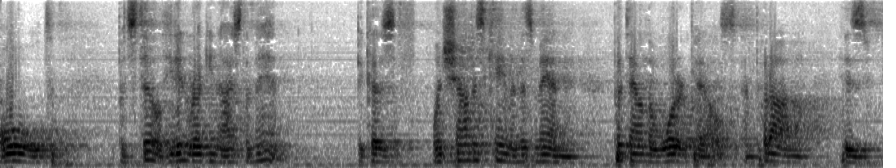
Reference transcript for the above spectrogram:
old, but still, he didn't recognize the man. Because when Shabbos came and this man put down the water pails and put on his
